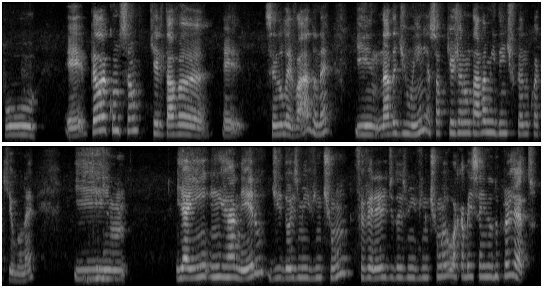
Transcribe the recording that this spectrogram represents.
Por, eh, pela condição que ele estava eh, sendo levado, né? E nada de ruim, é só porque eu já não estava me identificando com aquilo, né? E, e aí, em janeiro de 2021, fevereiro de 2021, eu acabei saindo do projeto.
